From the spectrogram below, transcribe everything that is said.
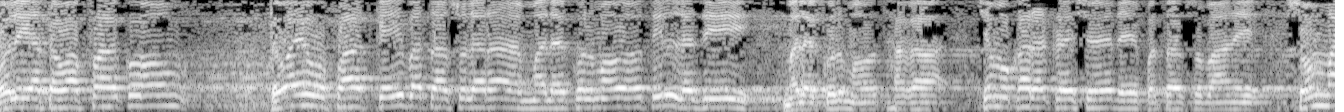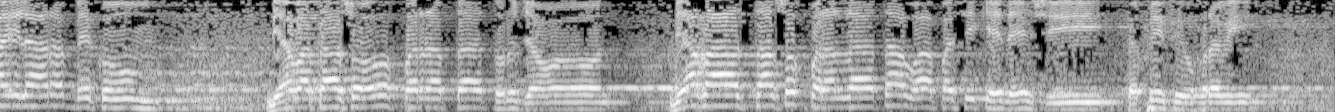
قل يتوفاكم توای وفات کوي بتا سولرا ملک الموت الذي ملک الموت هغه چې مقرر کړی شوی دی پتا سبانه ثم الى ربكم بیا وتا سو پر رب ته ترجعون بیا واستا سو پر الله ته واپس کې دی شي تخفیف اخروی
